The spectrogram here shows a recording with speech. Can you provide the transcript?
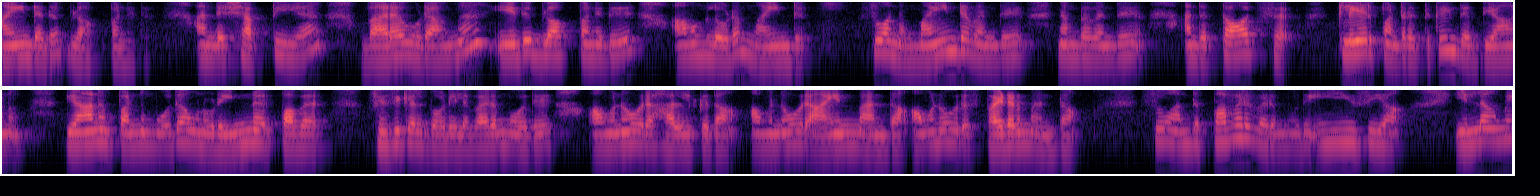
மைண்ட் அதை பிளாக் பண்ணுது. அந்த சக்தியை வர விடாமல் எது பிளாக் பண்ணுது? அவங்களோட மைண்டு ஸோ அந்த மைண்டை வந்து நம்ம வந்து அந்த தாட்ஸை கிளியர் பண்ணுறதுக்கு இந்த தியானம். தியானம் பண்ணும்போது அவனோட இன்னர் பவர் ஃபிசிக்கல் பாடியில் வரும்போது அவனும் ஒரு ஹல்க்கு தான். அவனும் ஒரு அயன்மேன் தான். அவனும் ஒரு ஸ்பைடர்மேன் தான். ஸோ அந்த பவர் வரும்போது ஈஸியாக எல்லாமே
